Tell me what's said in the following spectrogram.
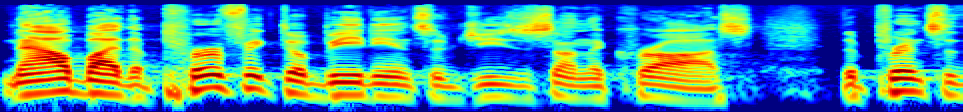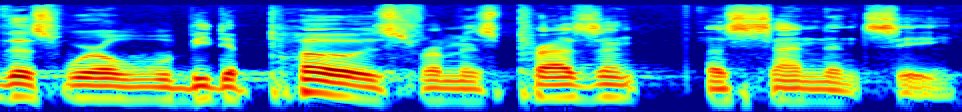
Now, by the perfect obedience of Jesus on the cross, the prince of this world will be deposed from his present ascendancy.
